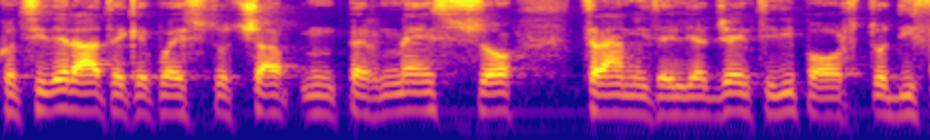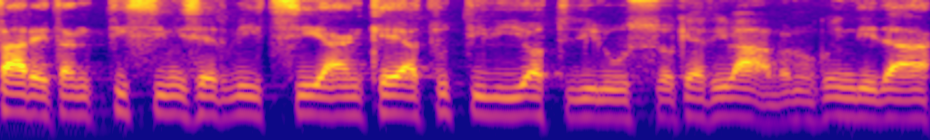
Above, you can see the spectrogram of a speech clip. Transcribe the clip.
Considerate che questo ci ha permesso, tramite gli agenti di porto, di fare tantissimi servizi anche a tutti gli yacht di lusso che arrivavano, quindi da,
